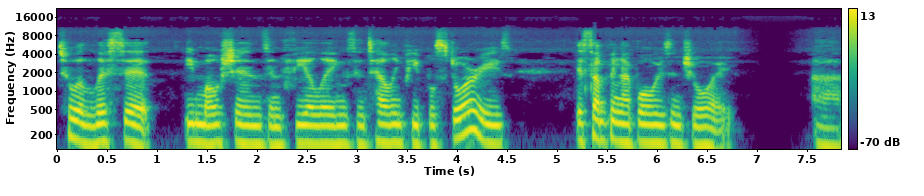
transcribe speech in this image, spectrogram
to elicit emotions and feelings and telling people stories is something I've always enjoyed. Uh,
